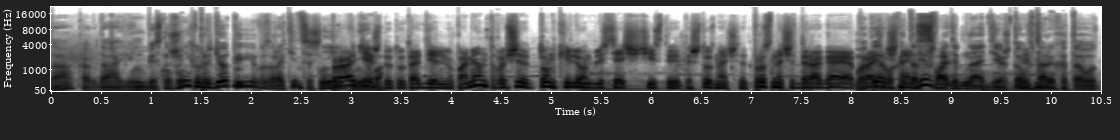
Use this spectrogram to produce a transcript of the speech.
да, когда ее небесный жених Тут придет и возвратится с ней Про в небо. одежду тут отдельно упомянуто. Вообще тонкий лен, блестящий, чистый, это что значит? Это просто, значит, дорогая Во-первых, это одежда? свадебная одежда. Мгм. Во-вторых, это вот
